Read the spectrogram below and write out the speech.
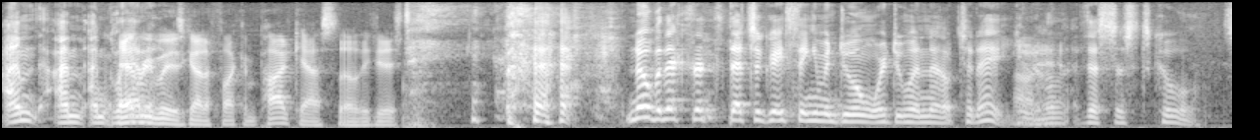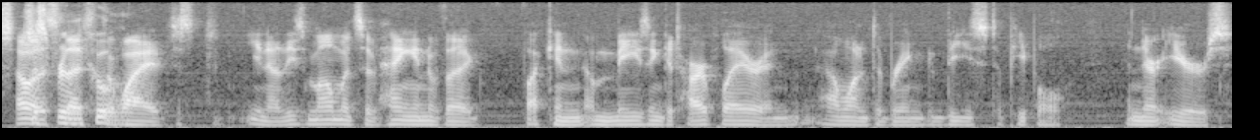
I'm I'm I'm glad. Everybody's got a fucking podcast though. They just no, but that's, that's that's a great thing even doing what we're doing now today. You Oh, know, yeah. that's just cool. It's oh, just that's, really that's cool. the why. Just you know, these moments of hanging with a fucking amazing guitar player, and I wanted to bring these to people in their ears,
